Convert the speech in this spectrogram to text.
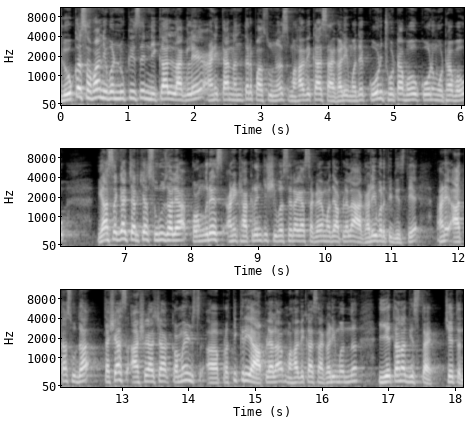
लोकसभा निवडणुकीचे निकाल लागले आणि त्यानंतरपासूनच महाविकास आघाडीमध्ये कोण छोटा भाऊ कोण मोठा भाऊ या सगळ्या चर्चा सुरू झाल्या. काँग्रेस आणि ठाकरेंची शिवसेना या सगळ्यामध्ये आपल्याला आघाडीवरती दिसते आणि आता सुद्धा तशाच आशयाच्या कमेंट्स प्रतिक्रिया आपल्याला महाविकास आघाडीमधनं येताना दिसत आहेत चेतन.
